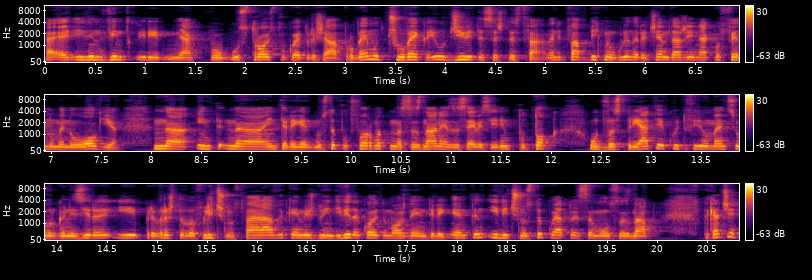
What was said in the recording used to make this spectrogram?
един винт или някакво устройство, което решава проблем от човека и от живите същества. Нали, това бихме могли да наречем даже и някаква феноменология на, на интелигентността под формата на съзнание за себе си. Един поток от възприятия, които в един момент се организира и превръща в личност. Това е разлика и между индивида, който може да е интелигентен и личността, която е самоосъзната. Така че,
